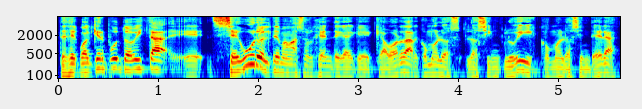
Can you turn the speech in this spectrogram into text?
desde cualquier punto de vista, eh, seguro el tema más urgente que hay que, que abordar, cómo los, los incluís, cómo los integrás.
